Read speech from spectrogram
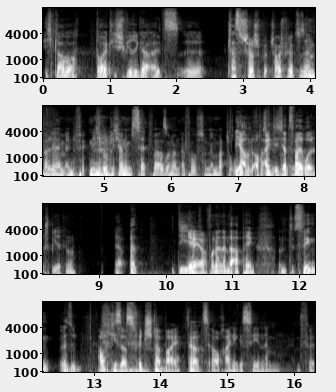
ich glaube auch deutlich schwieriger als äh, klassischer Sp- Schauspieler zu sein, weil er im Endeffekt nicht Mhm. wirklich an einem Set war, sondern einfach auf so einer Matte Ja, und auch eigentlich ja zwei Rollen spielt, ne? Ja. Äh, Die Ja, ja. voneinander abhängen. Und deswegen, also Auch dieser Switch dabei. Da Ja. gibt's ja auch einige Szenen im, im Film.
